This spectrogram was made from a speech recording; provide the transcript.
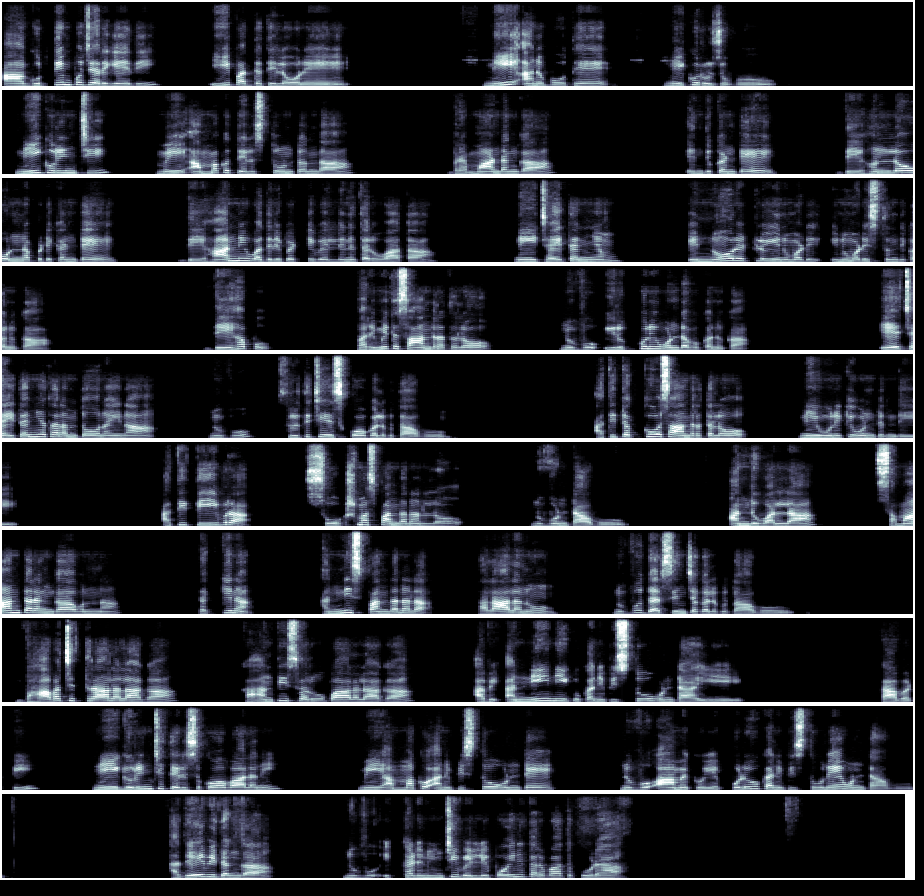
ఆ గుర్తింపు జరిగేది ఈ పద్ధతిలోనే. నీ అనుభూతే నీకు రుజువు. నీ గురించి మీ అమ్మకు తెలుస్తూ ఉంటుందా? బ్రహ్మాండంగా. ఎందుకంటే దేహంలో ఉన్నప్పటికంటే దేహాన్ని వదిలిపెట్టి వెళ్ళిన తరువాత నీ చైతన్యం ఎన్నో రెట్లు ఇనుమడి ఇనుమడిస్తుంది కనుక దేహపు పరిమిత సాంద్రతలో నువ్వు ఇరుక్కుని ఉండవు కనుక ఏ చైతన్యతలంతోనైనా నువ్వు శృతి చేసుకోగలుగుతావు. అతి తక్కువ సాంద్రతలో నీ ఉనికి ఉంటుంది. అతి తీవ్ర సూక్ష్మ స్పందనంలో నువ్వుంటావు. అందువల్ల సమాంతరంగా ఉన్న తక్కిన అన్ని స్పందనల తలాలను నువ్వు దర్శించగలుగుతావు. భావచిత్రాలలాగా కాంతి స్వరూపాలలాగా అవి అన్నీ నీకు కనిపిస్తూ ఉంటాయి. కాబట్టి నీ గురించి తెలుసుకోవాలని మీ అమ్మకు అనిపిస్తూ ఉంటే నువ్వు ఆమెకు ఎప్పుడూ కనిపిస్తూనే ఉంటావు. అదేవిధంగా నువ్వు ఇక్కడి నుంచి వెళ్ళిపోయిన తర్వాత కూడా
